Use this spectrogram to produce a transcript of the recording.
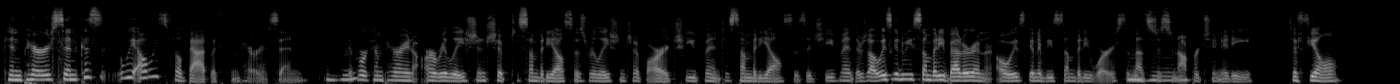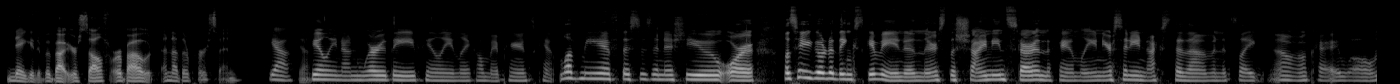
comparison, because we always feel bad with comparison. Mhm. If we're comparing our relationship to somebody else's relationship, our achievement to somebody else's achievement, there's always going to be somebody better and always going to be somebody worse. And that's just an Mhm. opportunity to feel negative about yourself or about another person. Yeah. Yeah. feeling unworthy feeling like oh my parents can't love me if this is an issue or let's say you go to thanksgiving and there's the shining star in the family and you're sitting next to them and it's like oh okay well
